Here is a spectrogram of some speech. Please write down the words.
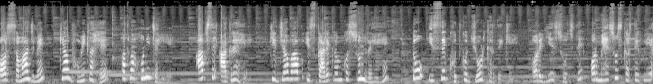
और समाज में क्या भूमिका है अथवा होनी चाहिए। आपसे आग्रह है कि जब आप इस कार्यक्रम को सुन रहे हैं तो इससे खुद को जोड़ कर देखें और ये सोचते और महसूस करते हुए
